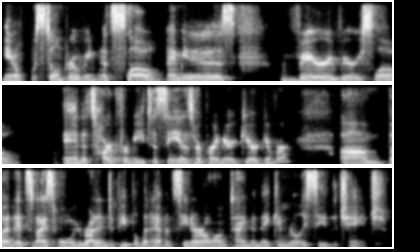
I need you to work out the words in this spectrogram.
you know, still improving. It's slow. I mean, it is very, very slow. And it's hard for me to see as her primary caregiver. Um, but it's nice when we run into people that haven't seen her a long time and they can really see the change.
